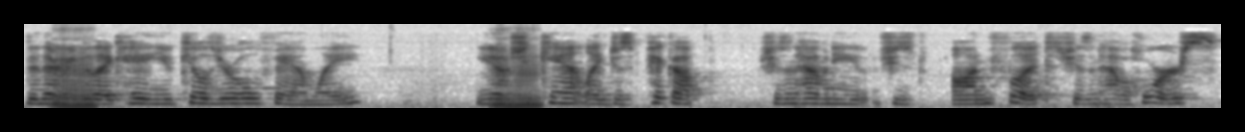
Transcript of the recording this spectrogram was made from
Then they're going to be mm-hmm. like, hey, you killed your whole family. You know, she mm-hmm. can't, like, just pick up. She doesn't have any. She's on foot. She doesn't have a horse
